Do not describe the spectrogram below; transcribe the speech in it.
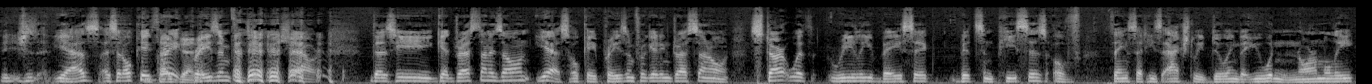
Said, yes. I said, okay, He's great. Hygienic. Praise him for taking a shower. Does he get dressed on his own? Yes. Okay, praise him for getting dressed on his own. Start with really basic bits and pieces of things that he's actually doing that you wouldn't normally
